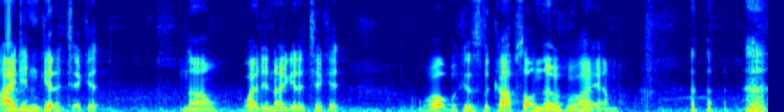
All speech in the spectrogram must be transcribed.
I didn't get a ticket. No. Why didn't I get a ticket? Well, because the cops all know who I am.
